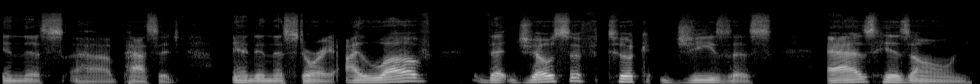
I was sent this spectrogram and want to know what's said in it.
in this uh passage and in this story. I love that Joseph took Jesus as his own,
